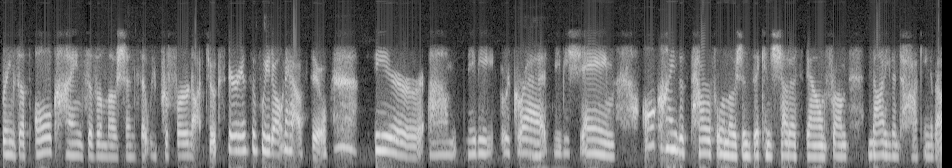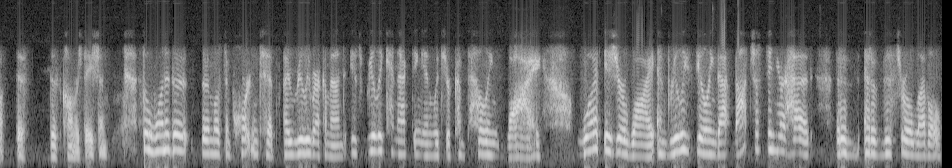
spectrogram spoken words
brings up all kinds of emotions that we prefer not to experience if we don't have to. Fear, um, maybe regret, maybe shame, all kinds of powerful emotions that can shut us down from not even talking about this this conversation. So one of the, the most important tips I really recommend is really connecting in with your compelling why. What is your why? And really feeling that not just in your head, but at a visceral level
